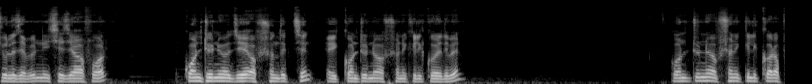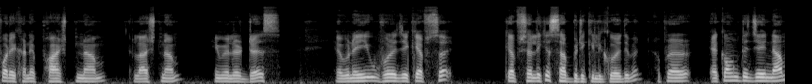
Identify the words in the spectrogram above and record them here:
চলে যাবেন, নিচে যাওয়ার পর কন্টিনিউ যে অপশন দেখছেন, এই কন্টিনিউ অপশনে ক্লিক করে দেবেন। কন্টিনিউ অপশনে ক্লিক করার পর এখানে ফার্স্ট নাম লাস্ট নাম ইমেল অ্যাড্রেস এবং এই উপরে যে ক্যাপসা ক্যাপসা লিখে সাবমিটে ক্লিক করে দেবেন। আপনার অ্যাকাউন্টে যেই নাম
